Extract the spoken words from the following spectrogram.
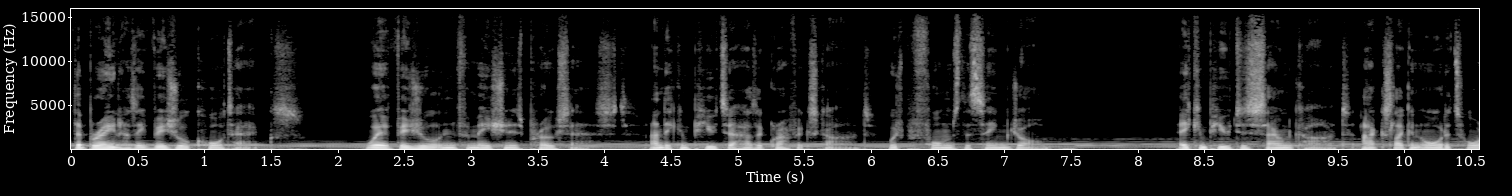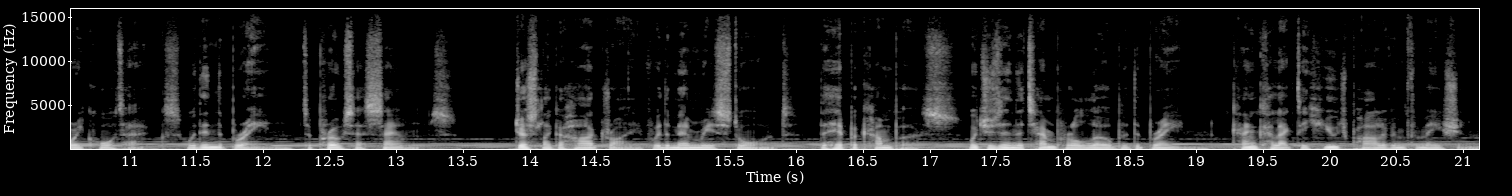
The brain has a visual cortex, where visual information is processed, and a computer has a graphics card, which performs the same job. A computer's sound card acts like an auditory cortex within the brain to process sounds. Just like a hard drive where the memory is stored, the hippocampus, which is in the temporal lobe of the brain, can collect a huge pile of information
